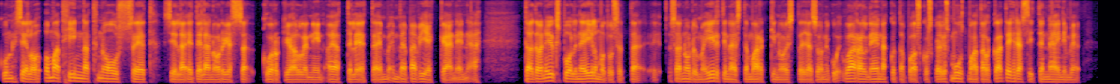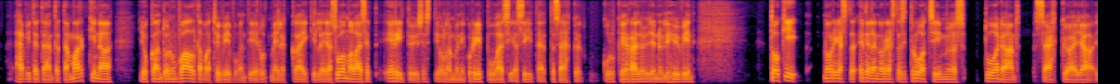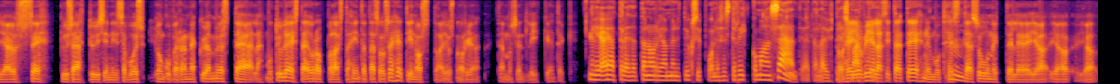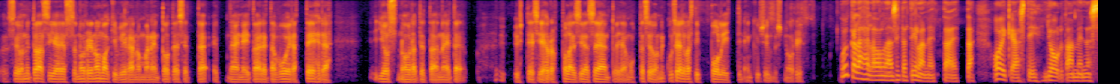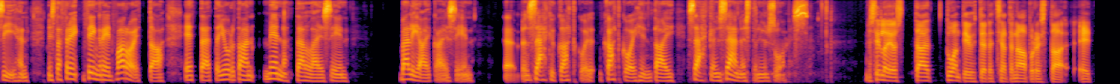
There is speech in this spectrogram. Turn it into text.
kun siellä on omat hinnat nousseet siellä Etelä-Norjassa korkealle, niin ajattelee, että en, enpä viekään enää. Tämä on tämmöinen yksipuolinen ilmoitus, että sanoudumme irti näistä markkinoista ja se on niin kuin vaarallinen ennakkotapaus, koska jos muut maat alkaa tehdä sitten näin, niin me hävitetään tätä markkinaa, joka on tuonut valtavat hyvinvointiedut meille kaikille. Ja suomalaiset erityisesti olemme niin kuin riippuvaisia siitä, että sähkö kulkee rajojen yli hyvin. Toki Norjasta, Etelä-Norjasta sitten Ruotsiin myös tuodaan sähköä ja, ja jos se pysähtyisi, niin se voisi jonkun verran näkyä myös täällä. Mutta yleistä eurooppalaista hintatasoa se heti nostaa, jos Norja tämmöisen liikkeen tekee. Eli ajattelet, että Norja on mennyt yksipuolisesti rikkomaan sääntöjä tällä yhteismarkkinoilla? No he ei ole vielä sitä tehnyt, mutta he mm. sitä suunnittelee ja, ja, ja se on nyt asia, jossa Norjan omakin viranomainen totesi, että, että näin ei taideta voida tehdä, jos noudatetaan näitä yhteisiä eurooppalaisia sääntöjä, mutta se on niin kuin selvästi poliittinen kysymys Norjassa. Kuinka lähellä ollaan sitä tilannetta, että oikeasti joudutaan mennä siihen, mistä Fingrid varoittaa, että, että joudutaan mennä tällaisiin väliaikaisiin sähkökatkoihin tai sähkön säännöstelyyn Suomessa? No silloin, jos tämä tuontiyhteydet sieltä naapurista ei,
